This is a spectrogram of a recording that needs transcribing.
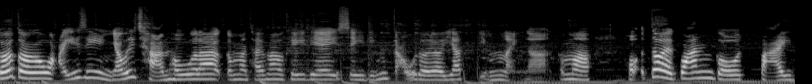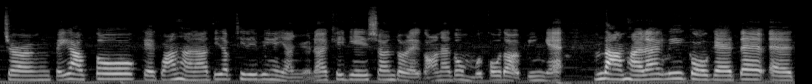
對一對個位先，有啲殘酷噶啦。咁啊，睇翻個 KDA 四點九對個一點零啊，咁啊，都係關個敗仗比較多嘅關係啦。DWT 呢邊嘅人員咧，KDA 相對嚟講咧都唔會高得去邊嘅。咁但係咧呢個嘅 D 誒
